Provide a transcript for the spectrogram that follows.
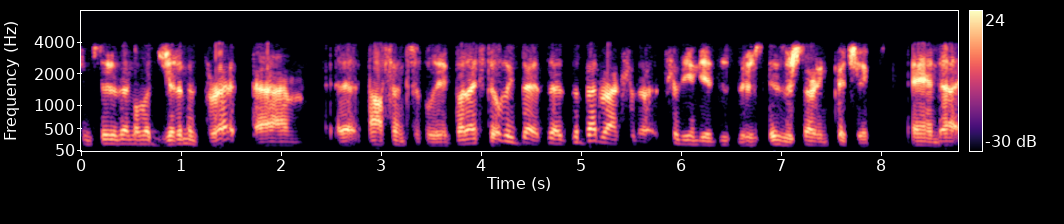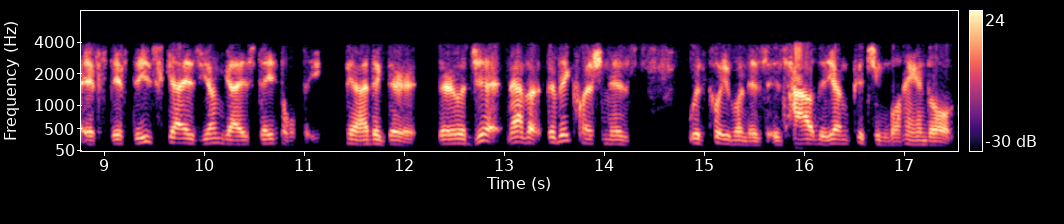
consider them a legitimate threat. Um, uh, offensively, but I still think that the, the bedrock for the for the Indians is, is, is their starting pitching. And uh, if if these guys, young guys, stay healthy, yeah, I think they're they're legit. Now the the big question is with Cleveland is is how the young pitching will handle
